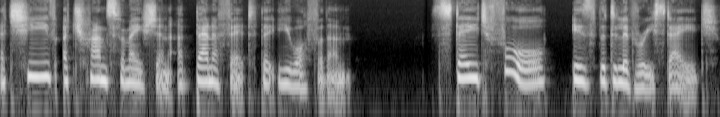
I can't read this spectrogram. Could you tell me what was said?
achieve a transformation, a benefit that you offer them. Stage four is the delivery stage.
